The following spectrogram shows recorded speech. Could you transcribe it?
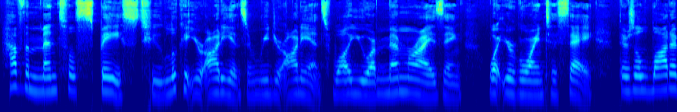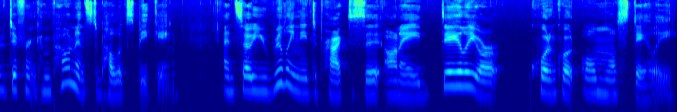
have the mental space to look at your audience and read your audience while you are memorizing what you're going to say there's a lot of different components to public speaking and so you really need to practice it on a daily or quote unquote almost daily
